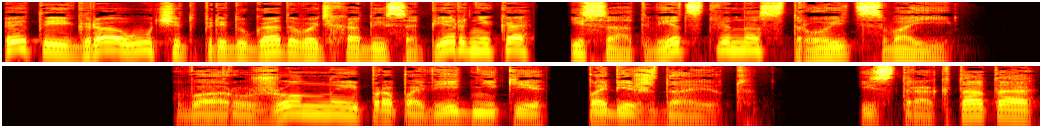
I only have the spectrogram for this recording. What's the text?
Эта игра учит предугадывать ходы соперника и, соответственно, строить свои. Вооруженные проповедники побеждают. Из трактата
